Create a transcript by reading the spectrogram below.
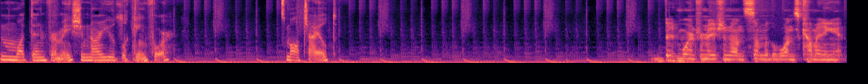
What information are you looking for? Small child. Bit more information on some of the ones coming in.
